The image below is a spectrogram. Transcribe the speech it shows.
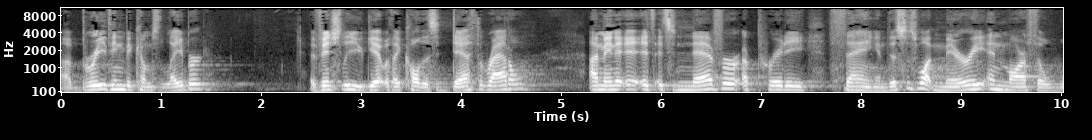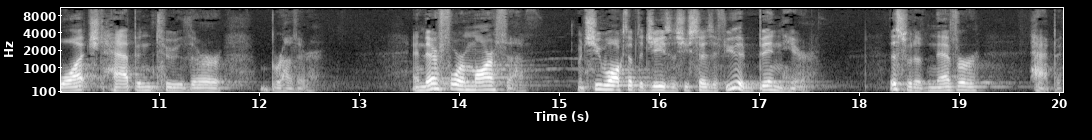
uh, breathing becomes labored. Eventually, you get what they call this death rattle. I mean, it, it, it's never a pretty thing. And this is what Mary and Martha watched happen to their brother. And therefore, Martha, when she walks up to Jesus, she says, If you had been here, this would have never happened.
